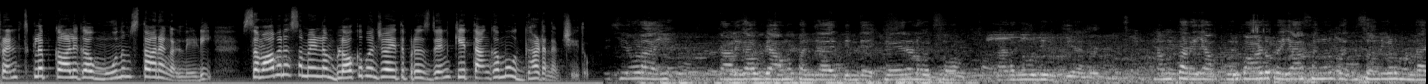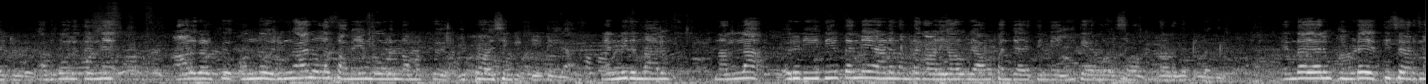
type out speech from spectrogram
ഫ്രണ്ട്സ് ക്ലബ് കാളികാവ് മൂന്നും സ്ഥാനങ്ങൾ നേടി. സമാപന സമ്മേളനം block panchayat president K Thankamma ഉദ്ഘാടനം ചെയ്തു. കാളികാവ് ഗ്രാമപഞ്ചായത്തിന്റെ കേരളോത്സവം നടന്നുകൊണ്ടിരിക്കുകയാണ്. നമുക്കറിയാം ഒരുപാട് പ്രയാസങ്ങളും പ്രതിസന്ധികളും ഉണ്ടായിട്ടുണ്ട്. അതുപോലെ തന്നെ ആളുകൾക്ക് ഒന്ന് ഒരുങ്ങാനുള്ള സമയം പോലും നമുക്ക് ഇപ്രാവശ്യം കിട്ടിയിട്ടില്ല. എന്നിരുന്നാലും നല്ല ഒരു രീതിയിൽ തന്നെയാണ് നമ്മുടെ കാളികാവ് ഗ്രാമപഞ്ചായത്തിന്റെ ഈ കേരളോത്സവം നടന്നിട്ടുള്ളത്. എന്തായാലും ഇവിടെ എത്തിച്ചേർന്ന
